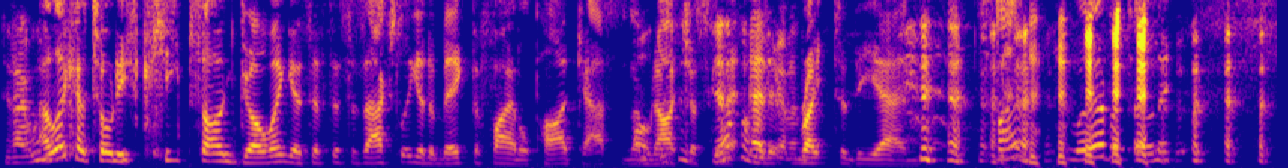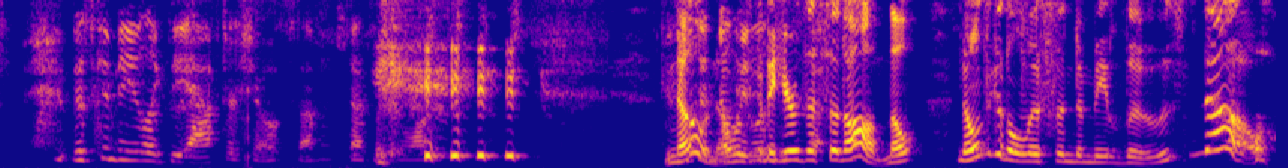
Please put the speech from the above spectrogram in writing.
Did I win? I like how Tony keeps on going as if this is actually going to make the final podcast, and I'm Oh, not just going to edit gonna- right to the end. It's fine. Whatever, Tony. this can be like the after show stuff if that's what you want. No, no one's going to hear this at all. No, no one's going to listen to me lose. No.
